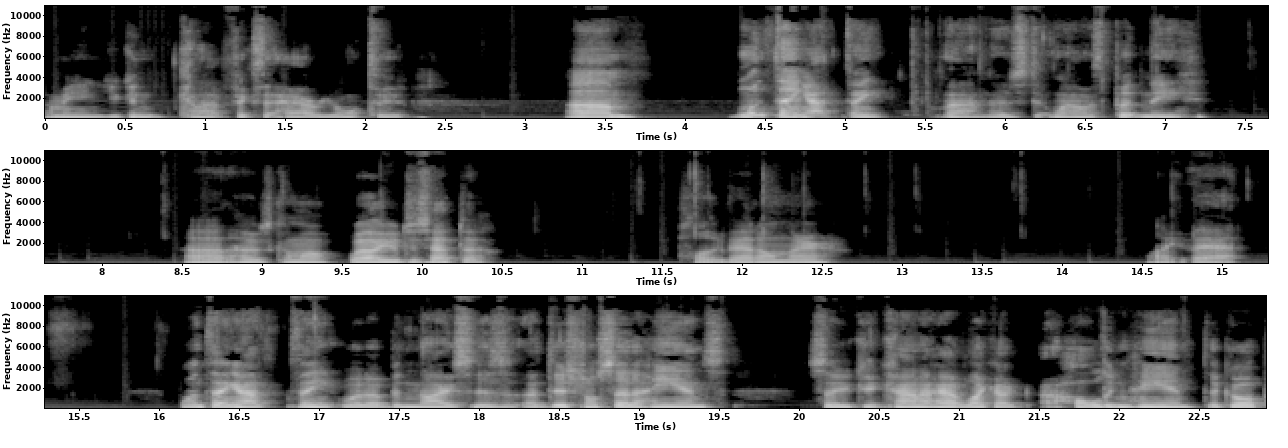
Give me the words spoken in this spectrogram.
I mean, you can kind of fix it however you want to. Um, one thing I think I noticed it when I was putting the, uh, the hose come off. Well, you just have to plug that on there like that. One thing I think would have been nice is additional set of hands so you could kind of have like a, a, holding hand to go up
